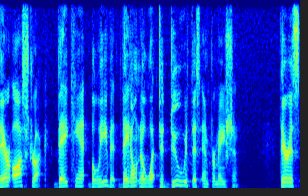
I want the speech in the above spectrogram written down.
They're awestruck. They can't believe it. They don't know what to do with this information. There is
